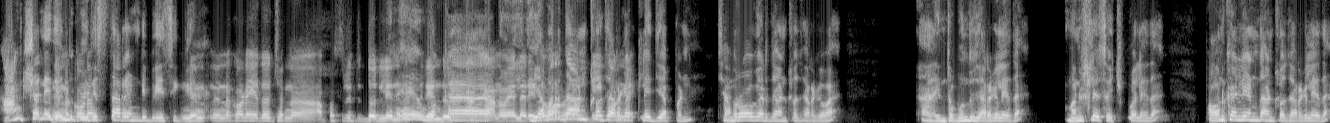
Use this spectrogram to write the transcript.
ఆంక్ష అనేది ఎందుకు విధిస్తారండి బేసిక్ నిన్న- కూడా ఏదో చిన్న అపశృతి రెండు ఎవరి దాంట్లో. జరగట్లేదు చెప్పండి. చంద్రబాబు గారి దాంట్లో జరగవా? ఇంతకుముందు జరగలేదా? మనుషులే చచ్చిపోలేదా? పవన్ కళ్యాణ్ దాంట్లో జరగలేదా?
